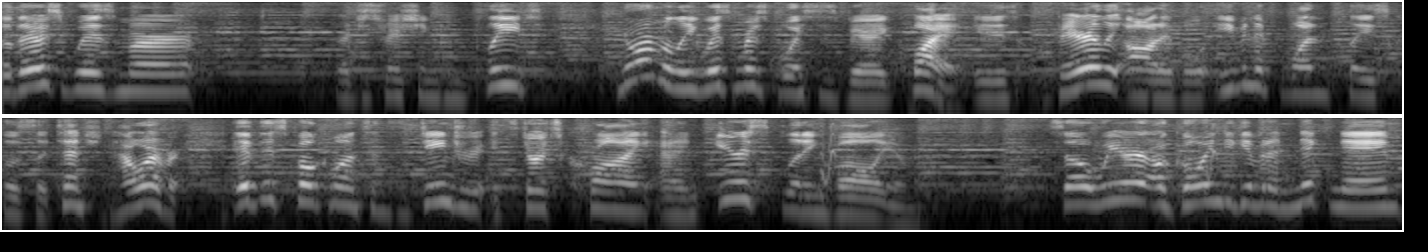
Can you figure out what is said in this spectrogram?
So there's Whismur. Registration complete. Normally, Whismur's voice is very quiet. It is barely audible, even if one pays close attention. However, if this Pokemon senses danger, it starts crying at an ear-splitting volume. So we are going to give it a nickname.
